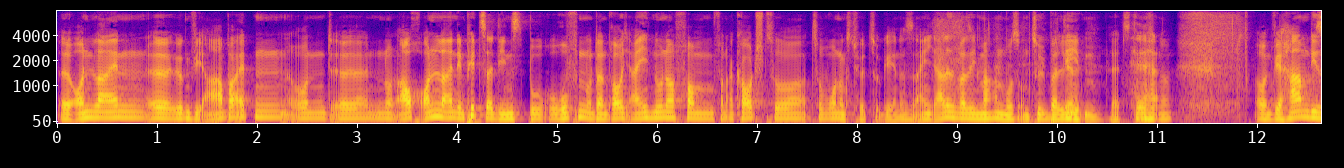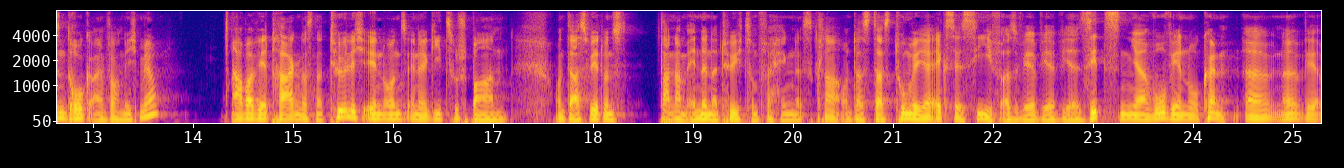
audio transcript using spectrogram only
Äh, online äh, irgendwie arbeiten und äh, auch online den Pizzadienst berufen und dann brauche ich eigentlich nur noch vom von der Couch zur zur Wohnungstür zu gehen. Das ist eigentlich alles, was ich machen muss, um zu überleben ja. letztlich. Ja. Ne? Und wir haben diesen Druck einfach nicht mehr. Aber wir tragen das natürlich in uns, Energie zu sparen. Und das wird uns dann am Ende natürlich zum Verhängnis, klar. Und das, das tun wir ja exzessiv. Also wir, wir, wir sitzen ja, wo wir nur können. Äh, ne? wir,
